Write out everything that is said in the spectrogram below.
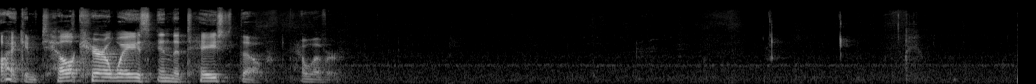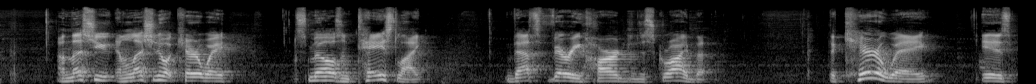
I can tell caraway's in the taste though, however. Unless you, unless you know what caraway smells and tastes like, that's very hard to describe, but the caraway is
